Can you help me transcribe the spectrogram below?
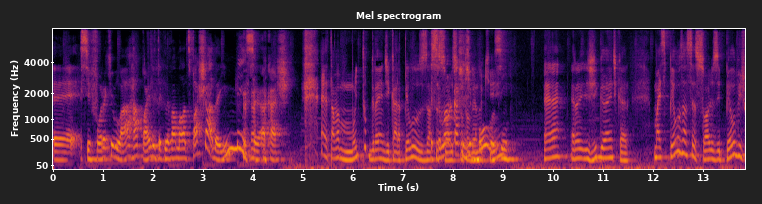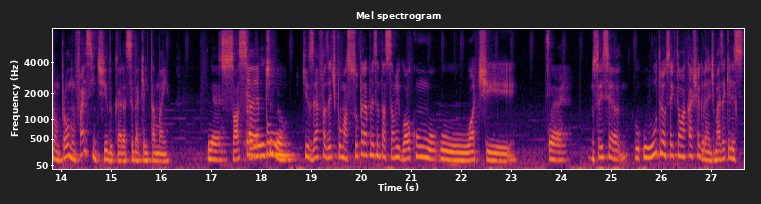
É, se for aquilo lá, rapaz, vai ter que levar a mala despachada. É imensa a caixa. É, tava muito grande, cara, pelos ser uma acessórios que caixa eu tô vendo bolo, aqui. assim. É, era gigante, cara. Mas pelos acessórios e pelo Vision Pro não faz sentido, cara, ser daquele tamanho. Né? Só se a Apple não. quiser fazer, tipo, uma super apresentação igual com o, o Watch. É. Não sei se é. O, o Ultra eu sei que tem uma caixa grande, mas aqueles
